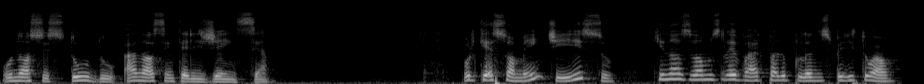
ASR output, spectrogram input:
o nosso estudo, a nossa inteligência. Porque é somente isso que nós vamos levar para o plano espiritual.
